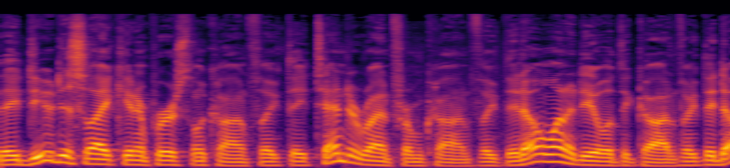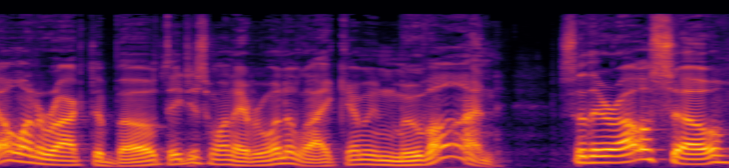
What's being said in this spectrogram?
They do dislike interpersonal conflict. They tend to run from conflict. They don't want to deal with the conflict. They don't want to rock the boat. They just want everyone to like them and move on. So they're also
